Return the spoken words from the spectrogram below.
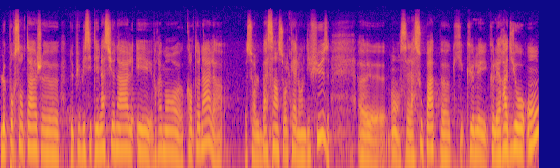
le pourcentage de publicité nationale et vraiment cantonale sur le bassin sur lequel on le diffuse. Euh, bon, c'est la soupape que, les, que les radios ont,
